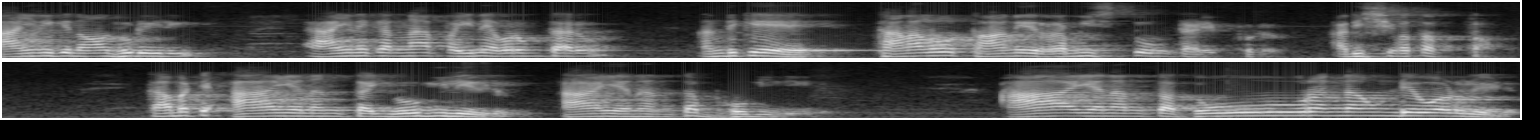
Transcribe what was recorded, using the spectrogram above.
ఆయనకి నాథుడేడి ఆయనకన్నా పైన ఎవరుంటారు? అందుకే తనలో తానే రమిస్తూ ఉంటాడు ఇప్పుడు అది శివతత్వం. కాబట్టి ఆయనంత యోగి లేడు ఆయనంత భోగి లేడు ఆయనంత దూరంగా ఉండేవాడు లేడు.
